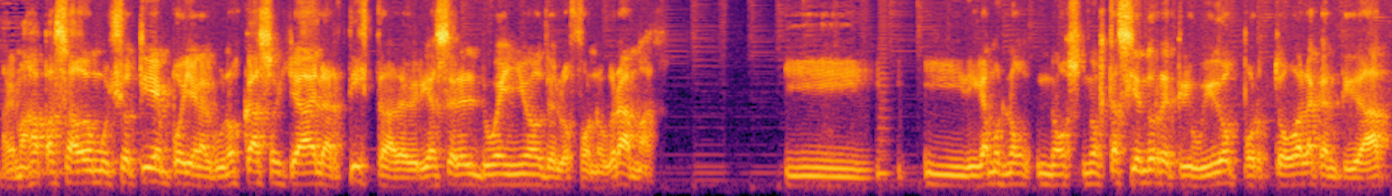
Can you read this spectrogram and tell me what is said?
Además ha pasado mucho tiempo y en algunos casos ya el artista debería ser el dueño de los fonogramas y, y digamos no, no, no, está siendo retribuido por toda la cantidad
